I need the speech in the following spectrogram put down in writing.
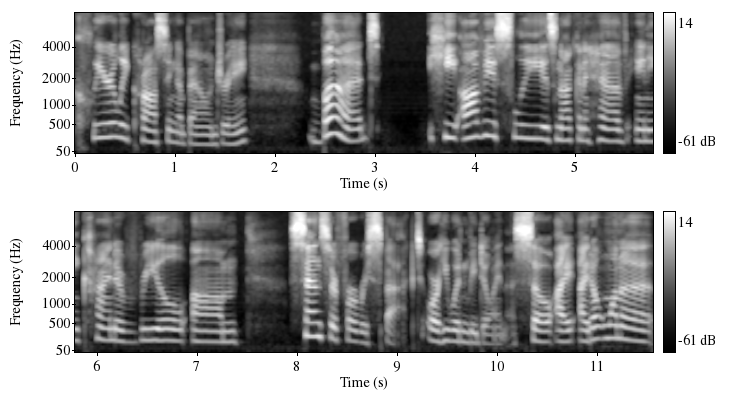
clearly crossing a boundary, but he obviously is not going to have any kind of real um, censor for respect, or he wouldn't be doing this. So I, I don't want to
